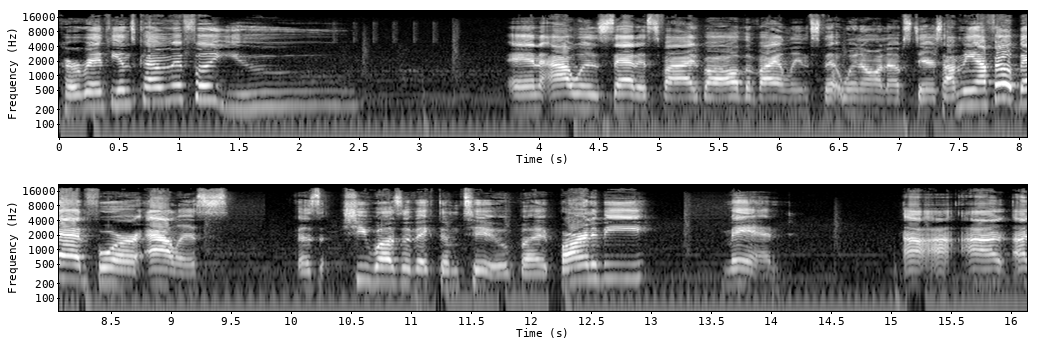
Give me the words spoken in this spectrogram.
Corinthians coming for you. And I was satisfied by all the violence that went on upstairs. I mean, I felt bad for Alice because she was a victim too. But Barnaby, man, I I I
